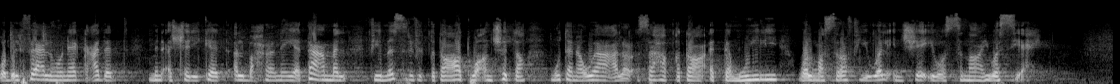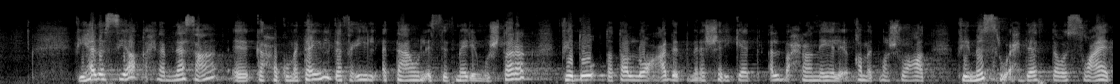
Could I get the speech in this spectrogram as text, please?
وبالفعل هناك عدد من الشركات البحرينية تعمل في مصر في قطاعات وأنشطة متنوعة على رأسها القطاع التمويلي والمصرفي والإنشائي والصناعي والسياحي. في هذا السياق إحنا بنسعى آه، كحكومتين لتفعيل التعاون الاستثماري المشترك في ضوء تطلع عدد من الشركات البحرينية لإقامة مشروعات في مصر وإحداث توسعات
